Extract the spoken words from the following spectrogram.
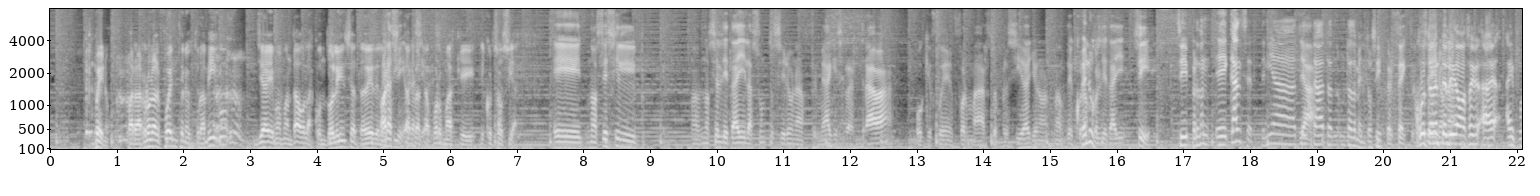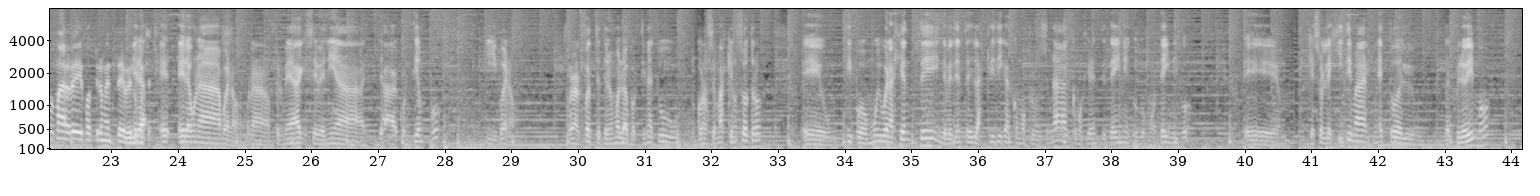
Bueno, para Ronald Fuentes, nuestro amigo, ya hemos mandado las condolencias a través de las distintas plataformas que, de social. Eh, no sé si el, no, sé el detalle del asunto, si era una enfermedad que se arrastraba o que fue en forma sorpresiva, yo no, no desconozco el detalle. Sí. Sí, perdón, eh, cáncer, tenía un tratamiento, sí. Perfecto. Justamente lo íbamos a, informar eh, posteriormente. Era, eh, era, una, bueno, una enfermedad que se venía ya con tiempo y bueno, Ronald Fuentes tenemos la oportunidad, tú lo conoces más que nosotros, un tipo muy buena gente, independiente de las críticas como profesional, como gerente técnico, como técnico, que son legítimas en esto del del periodismo.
